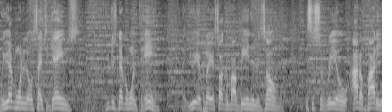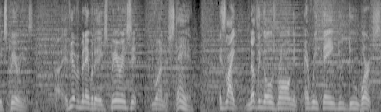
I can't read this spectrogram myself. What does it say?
When you have one of those types of games, you just never want it to end. Like you hear players talking about being in the zone. It's a surreal, out of body experience. Uh, if you've ever been able to experience it, you understand. It's like nothing goes wrong and everything you do works.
